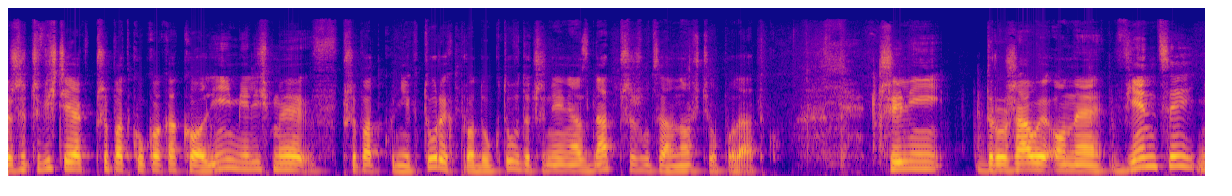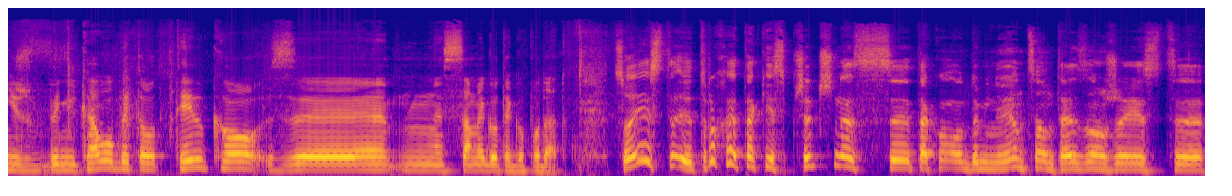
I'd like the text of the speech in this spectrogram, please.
rzeczywiście jak w przypadku Coca-Coli mieliśmy w przypadku niektórych produktów do czynienia z nadprzerzucalnością podatku. Czyli drożały one więcej niż wynikałoby to tylko z, mm, z, samego tego podatku. Co jest y, trochę takie sprzeczne z taką dominującą tezą, że jest y,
